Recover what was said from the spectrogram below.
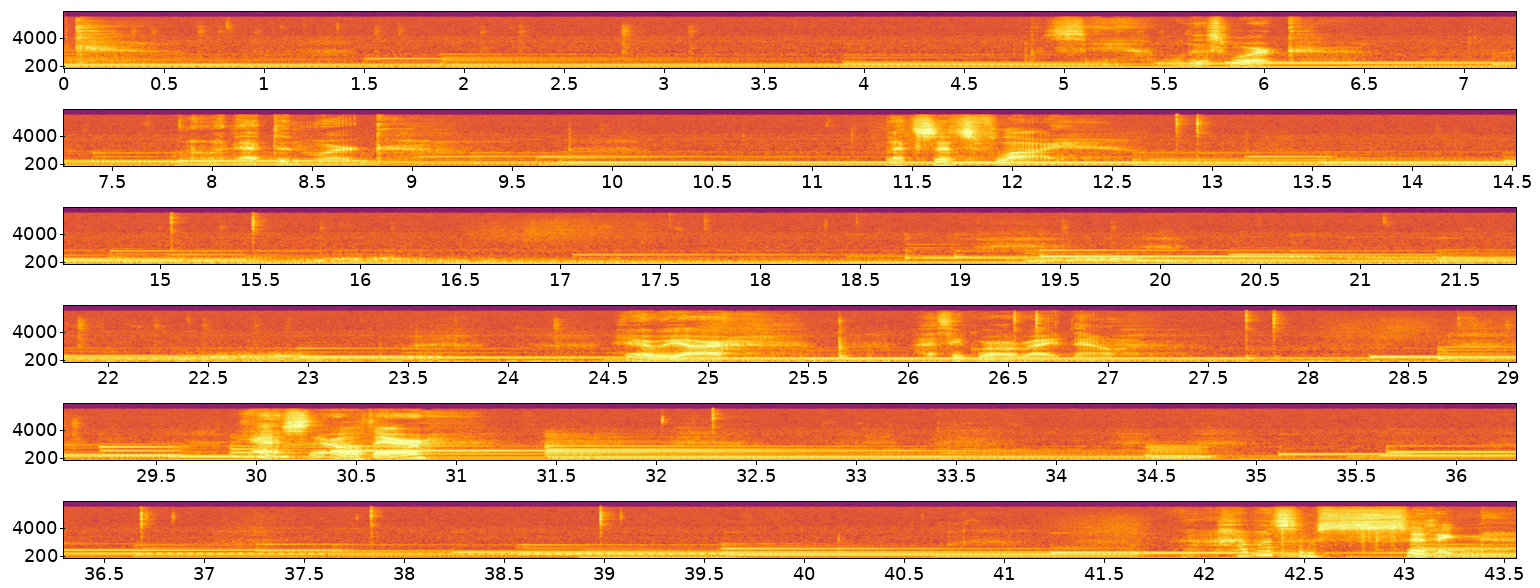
Let's see, will this work? Oh, that didn't work. Let's let's fly. Think we're all right now. Yes, they're all there. How about some sitting?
